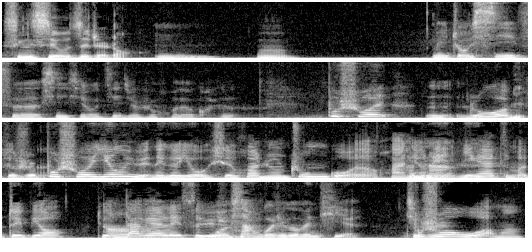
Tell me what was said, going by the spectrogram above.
新西游记》这种，嗯，嗯，每周吸一次《新西游记》就是获得快乐。不说，嗯，如果就是不说英语那个游戏换成中国的环境里，应该怎么对标？就大概类似于啊我想过这个问题，就是不说我吗？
